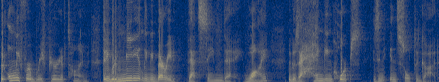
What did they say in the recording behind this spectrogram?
but only for a brief period of time. Then he would immediately be buried that same day. Why? Because a hanging corpse is an insult to God.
